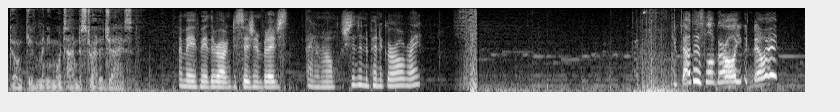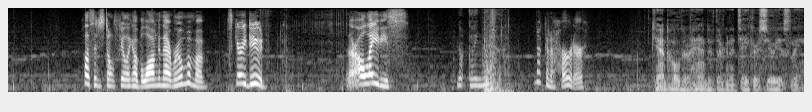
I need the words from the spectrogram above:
Don't give him any more time to strategize. I may have made the wrong decision, but I just, I don't know. She's an independent girl, right? You got this, little girl. You can do it. Plus, I just don't feel like I belong in that room. I'm a scary dude. They're all ladies. Not going with her. I'm not gonna hurt her. Can't hold her hand if they're gonna take her seriously.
